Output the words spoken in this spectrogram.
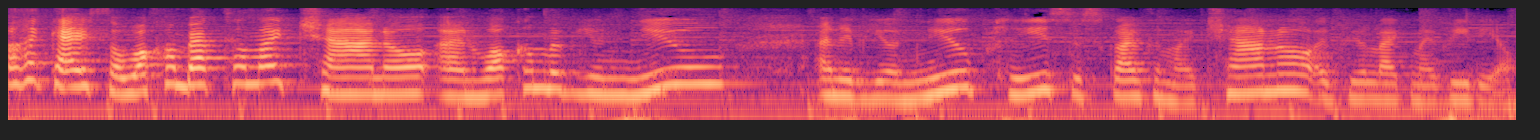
Okay guys, so welcome back to my channel and welcome if you're new and if you're new, please subscribe to my channel if you like my video.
